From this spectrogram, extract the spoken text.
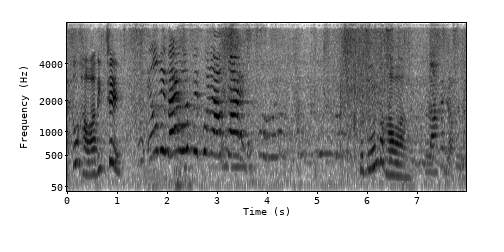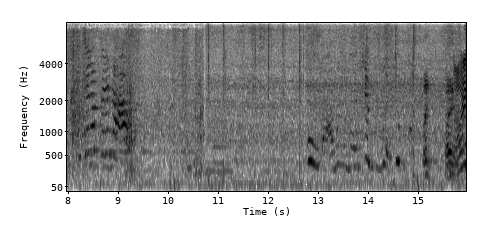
এত হাওয়া দিচ্ছে? It'll be better if we put it outside. প্রচণ্ড হাওয়া. আরে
